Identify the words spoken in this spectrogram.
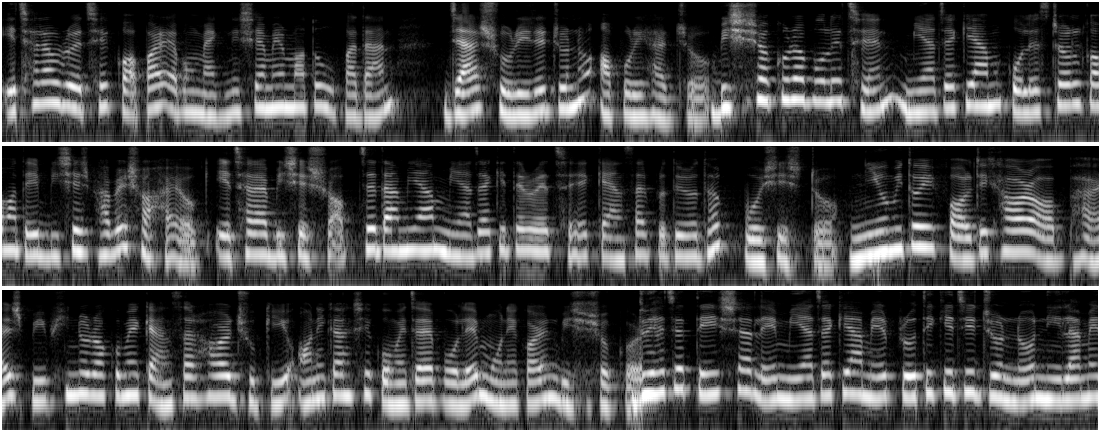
এছাড়াও রয়েছে কপার এবং ম্যাগনেশিয়ামের মতো উপাদান যা শরীরের জন্য অপরিহার্য। বিশেষজ্ঞরা বলেছেন, মিয়াজাকি আম কোলেস্টেরল কমাতে বিশেষভাবে সহায়ক। এছাড়া বিশেষ সবচেয়ে দামি আম মিয়াজাকিতে রয়েছে ক্যান্সার প্রতিরোধক বৈশিষ্ট্য। নিয়মিত এই ফলটি খাওয়ার অভ্যাস বিভিন্ন রকমের ক্যান্সার হওয়ার ঝুঁকি অনেকাংশে কমে যায় বলে মনে করেন বিশেষজ্ঞ দুই হাজার তেইশ সালে মিয়াজাকি আমের প্রতি কেজির জন্য নিলামে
